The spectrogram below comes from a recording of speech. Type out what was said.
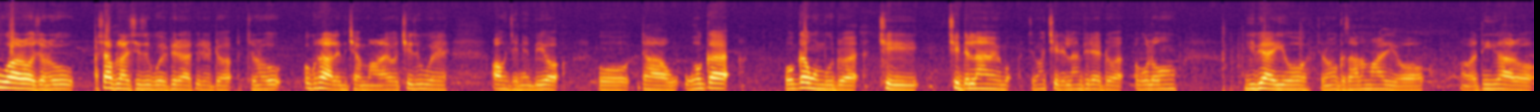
ခုကတော့ကျွန်တော်တို့အရှာဖလာခြေစုပွဲဖြစ်တာဖြစ်တဲ့အတွက်ကျွန်တော်တို့ဥက္ကဋ္ဌလည်းတစ်ချက်မှာရောခြေစုပွဲအောင်ကျင်နေပြီးတော့ဟိုဒါဝက်ကဝက်ကဝင်မှုအတွက်ခြေခြေတလန်းပဲပေါ့ကျွန်တော်ခြေတလန်းဖြစ်တဲ့အတွက်အကုန်လုံးညီပြရောကျွန်တော်ကစားသမားတွေရောအဓိကတော့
